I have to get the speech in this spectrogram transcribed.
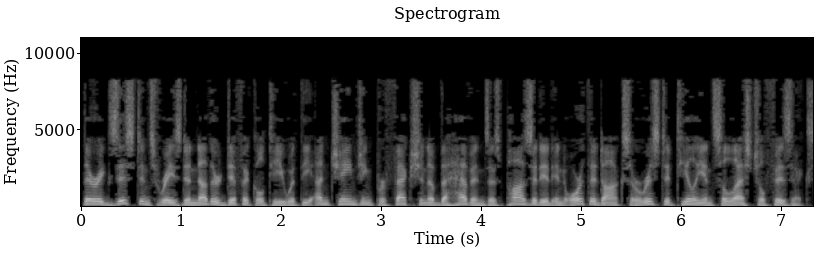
Their existence raised another difficulty with the unchanging perfection of the heavens as posited in orthodox Aristotelian celestial physics.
